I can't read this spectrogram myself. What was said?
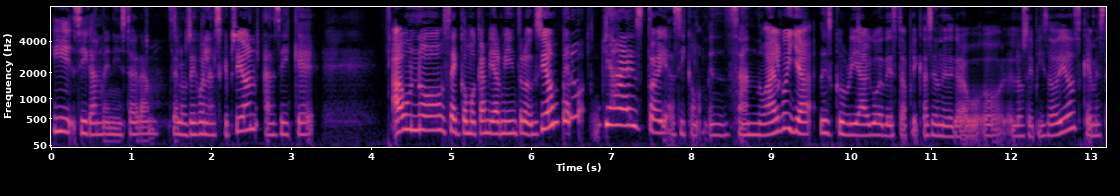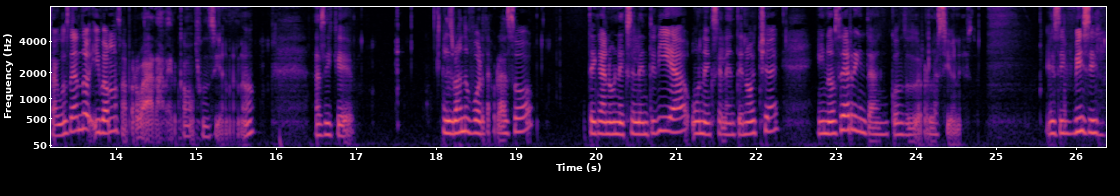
Y síganme en Instagram, se los dejo en la descripción, así que aún no sé cómo cambiar mi introducción, pero ya estoy así como pensando algo, ya descubrí algo de esta aplicación de grabo los episodios que me está gustando y vamos a probar a ver cómo funciona, ¿no? Así que les mando un fuerte abrazo, tengan un excelente día, una excelente noche y no se rindan con sus relaciones. Es difícil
